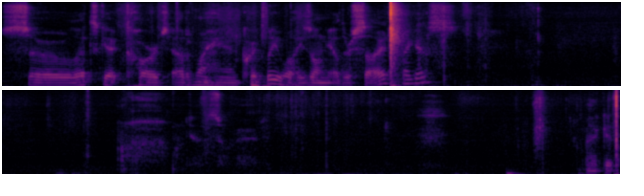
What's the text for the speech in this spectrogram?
So let's get cards out of my hand quickly while he's on the other side, I guess. Oh, I wanna do this so bad. That gets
